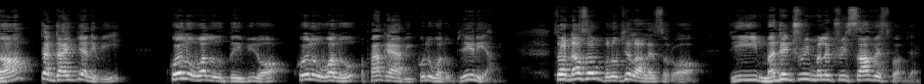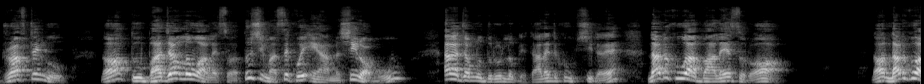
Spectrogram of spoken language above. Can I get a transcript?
နော်တက်တိုင်းပြက်နေပြီခွဲလို့ဝက်လို့သေပြီးတော့ခွဲလို့ဝက်လို့အဖမ်းခံရပြီခွဲလို့ဝက်လို့ပြေးနေရပြီဆိုတော့နောက်ဆုံးဘယ်လိုဖြစ်လာလဲဆိုတော့ဒီ mandatory military service ပေါ့ဗျာ drafting ကို နော်သူဘာကြောင့်လုပ်ရလဲဆိုတော့သူရှိမှာစစ်ခွေးအင်အားမရှိတော့ဘူးအဲ့ဒါကြောင့်မလို့သူတို့လုပ်တယ်ဒါလည်းတစ်ခုရှိတယ်နောက်တစ်ခုကဘာလဲဆိုတော့နော်နောက်တစ်ခုက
